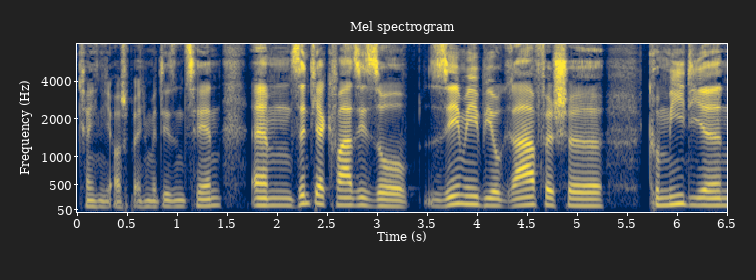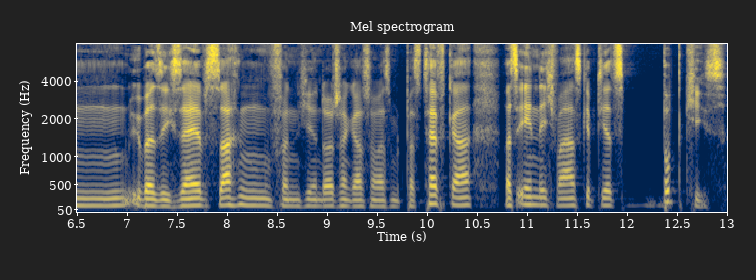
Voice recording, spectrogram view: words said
kann ich nicht aussprechen mit diesen Zähnen, ähm, sind ja quasi so semi-biografische Comedian über sich selbst Sachen. Von hier in Deutschland gab es mal was mit Pastewka, was ähnlich war. Es gibt jetzt Bubkis.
